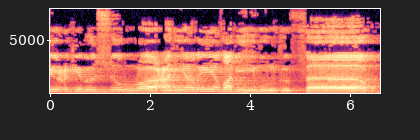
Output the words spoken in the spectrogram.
يعجب الزراع ليغيظ بهم الكفار.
